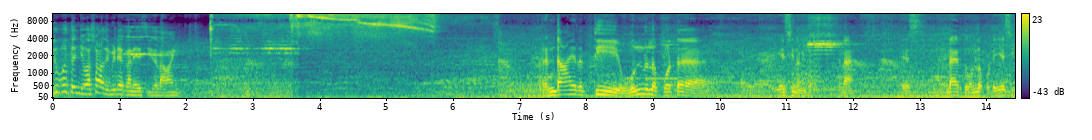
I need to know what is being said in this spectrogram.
இருபத்தஞ்சி வருஷம் ஆகுது வீடியோக்கான ஏசி இதெல்லாம் வாங்கி. ரெண்டாயிரத்தி ஒன்றில் போட்ட ஏசி நினைக்கிறேன். என்ன எஸ் ரெண்டாயிரத்தி ஒன்றில் போட்ட ஏசி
